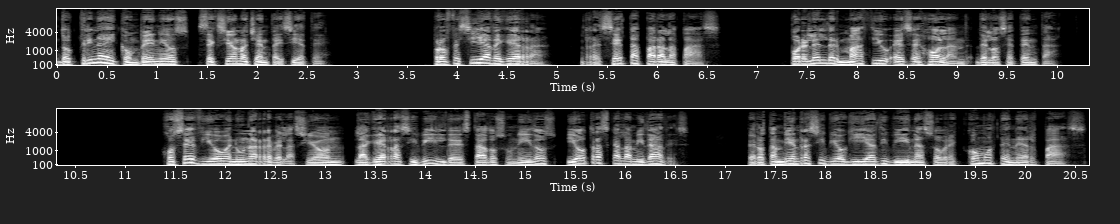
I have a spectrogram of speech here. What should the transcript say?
Doctrina y Convenios, sección 87. Profecía de guerra, receta para la paz. Por el elder Matthew S. Holland de los 70. José vio en una revelación la guerra civil de Estados Unidos y otras calamidades, pero también recibió guía divina sobre cómo tener paz.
